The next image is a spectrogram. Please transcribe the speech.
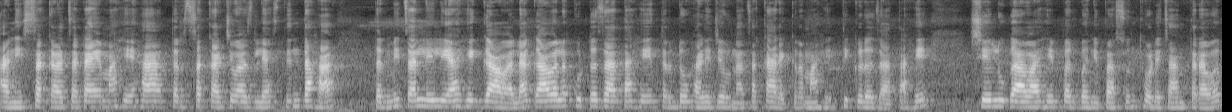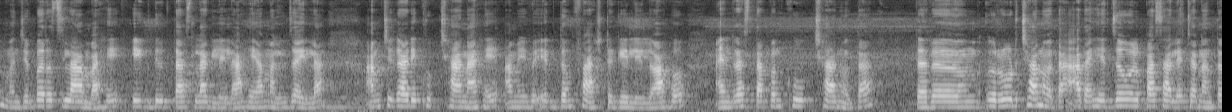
आणि सकाळचा टाईम आहे हा. तर सकाळचे वाजले असतील दहा. तर मी चाललेली आहे गावाला. गावाला कुठं जात आहे? तर डोहाळे जेवणाचा कार्यक्रम आहे. तिकडं जात आहे. शेलू गाव आहे परभणीपासून थोड्याच्या अंतरावर. म्हणजे बरंच लांब आहे. एक दीड तास लागलेला आहे आम्हाला जायला. आमची गाडी खूप छान आहे. आम्ही एकदम फास्ट गेलेलो आहो. आणि रस्ता पण खूप छान होता. तर रोड छान होता. आता हे जवळपास आल्याच्यानंतर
